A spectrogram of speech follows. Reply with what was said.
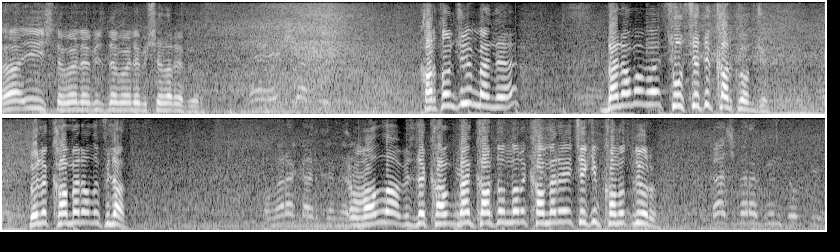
Ha iyi işte böyle biz de böyle bir şeyler yapıyoruz. Kartoncuyum ben de ya. Ben ama ben sosyetik kartoncu. Böyle kameralı filan. Kamera kartını. Vallahi bizde kam- ben kartonları kameraya çekip kanıtlıyorum. Kaç para gün topluyor?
